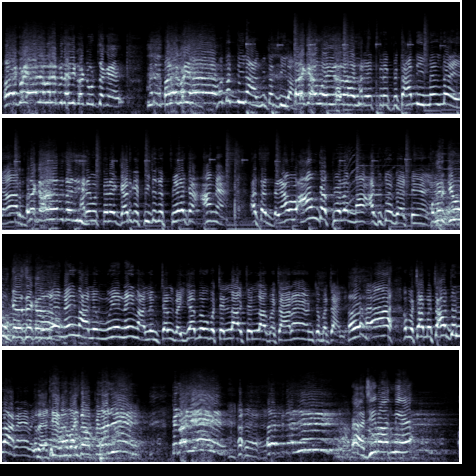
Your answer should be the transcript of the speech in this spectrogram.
अरे कोई है जो मेरे पिताजी को ढूंढ सके? अरे कोई है? मुतद्दी लाल मुतद्दी लाल। अरे क्या हुआ ये लाल अरे तेरे पिताजी मिल गए यार। अरे कहाँ है पिताजी? अरे वो तेरे घर के पीछे जो पेड़ का आम है। अच्छा दया वो आम का पेड़ माँ अटके बैठे हैं मगर क्यों? कैसे कहा? मुझे नहीं मालूम मुझे नहीं मालूम। चल भैया वो वो चिल्ला चिल्ला बचा रहे हैं उनको बचा ले। हाँ? हाँ, बचा बचाओ चिल्ला रहे हैं बैठिए ना भाई साहब पिताजी? पिताजी? अरे पिताजी? अजीब आदमी है।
